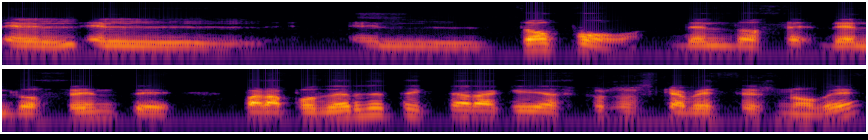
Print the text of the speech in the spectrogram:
el, topo del, del, docente para poder detectar aquellas cosas que a veces no ve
